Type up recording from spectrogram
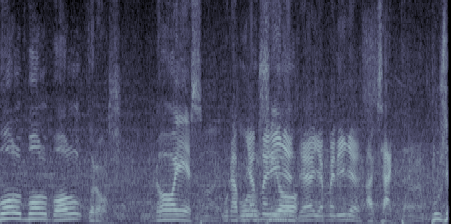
molt, molt, molt gros. No és una evolució... Hi ha manilles, eh? Hi ha manilles. Exacte.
